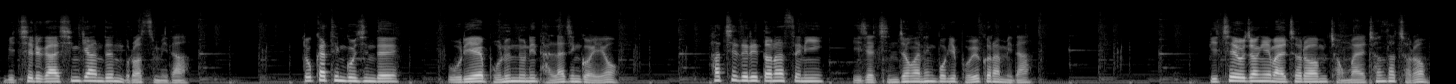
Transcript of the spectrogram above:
미치르가 신기한 듯 물었습니다. 똑같은 곳인데 우리의 보는 눈이 달라진 거예요. 사치들이 떠났으니 이제 진정한 행복이 보일 거랍니다. 빛의 요정의 말처럼 정말 천사처럼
